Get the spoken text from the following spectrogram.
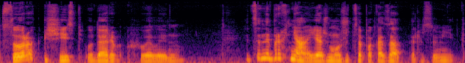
46 ударів в хвилину. І це не брехня, я ж можу це показати, розумієте?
